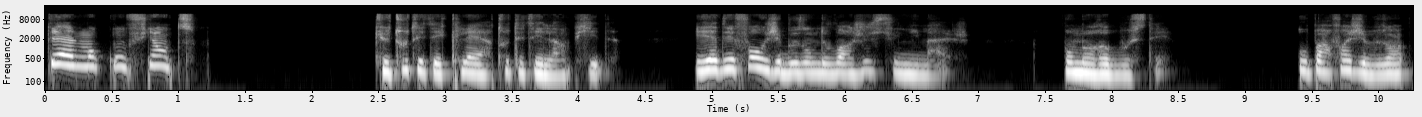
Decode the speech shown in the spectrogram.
tellement confiante que tout était clair, tout était limpide. Et il y a des fois où j'ai besoin de voir juste une image pour me rebooster. Ou parfois j'ai besoin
